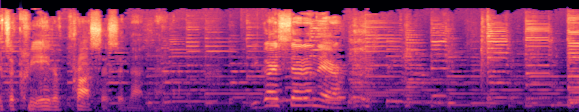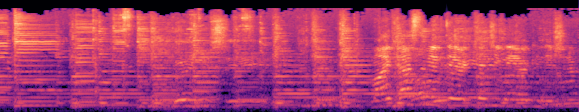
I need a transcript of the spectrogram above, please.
it's a creative process in that manner. You guys sit in there. Mind passing if they're catching the air conditioner?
